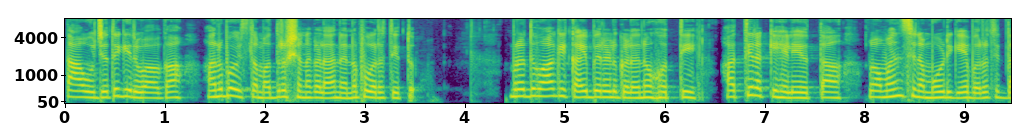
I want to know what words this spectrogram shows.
ತಾವು ಜೊತೆಗಿರುವಾಗ ಅನುಭವಿಸಿದ ಮಧುರಕ್ಷಣಗಳ ನೆನಪು ಬರುತ್ತಿತ್ತು. ಮೃದುವಾಗಿ ಕೈಬೆರಳುಗಳನ್ನು ಹೊತ್ತಿ ಹತ್ತಿರಕ್ಕೆ ಎಳೆಯುತ್ತಾ ರೊಮಾನ್ಸಿನ ಮೂಡಿಗೆ ಬರುತ್ತಿದ್ದ.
